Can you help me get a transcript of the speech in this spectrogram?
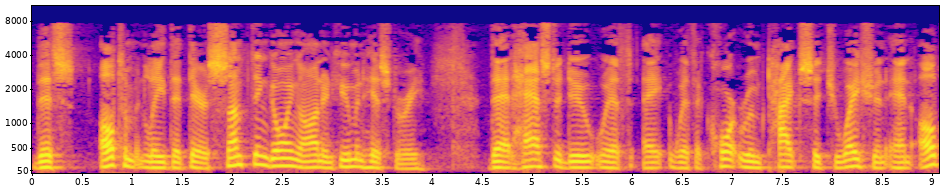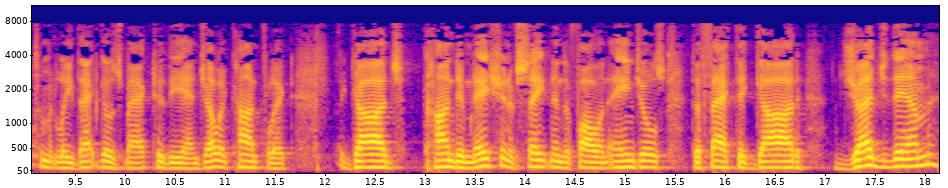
this ultimately that there's something going on in human history that has to do with a with a courtroom type situation and ultimately that goes back to the angelic conflict God's condemnation of Satan and the fallen angels, the fact that God judged them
